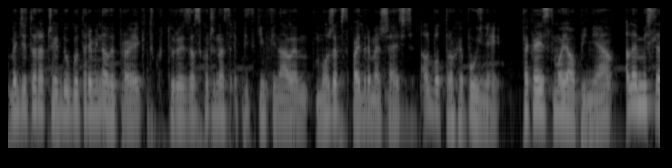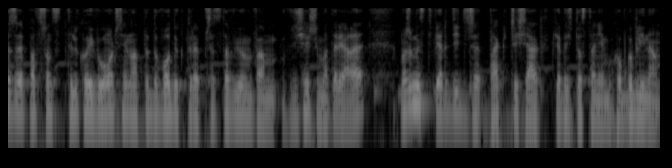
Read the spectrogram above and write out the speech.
Będzie to raczej długoterminowy projekt, który zaskoczy nas epickim finałem może w Spider-Man 6 albo trochę później. Taka jest moja opinia, ale myślę, że patrząc tylko i wyłącznie na te dowody, które przedstawiłem Wam w dzisiejszym materiale, możemy stwierdzić, że tak czy siak kiedyś dostaniemy Hobgoblina.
